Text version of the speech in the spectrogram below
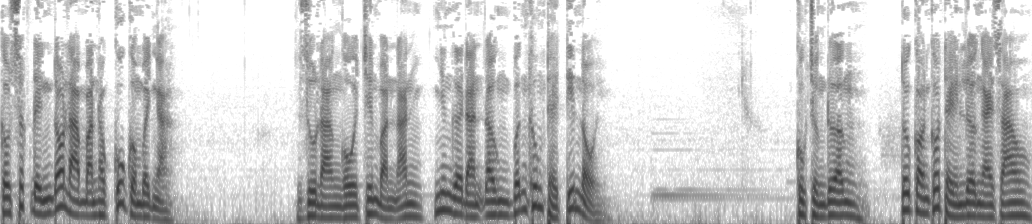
Cậu xác định đó là bạn học cũ của mình à? Dù là ngồi trên bàn ăn nhưng người đàn ông vẫn không thể tin nổi. Cục trưởng đường, tôi còn có thể lừa ngài sao?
